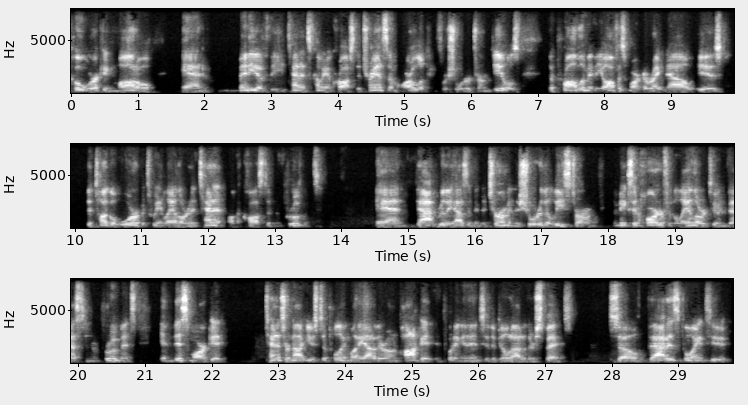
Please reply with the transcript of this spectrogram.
co-working model. And many of the tenants coming across the transom are looking for shorter term deals. The problem in the office market right now is the tug of war between landlord and tenant on the cost of improvements. And that really hasn't been determined. The shorter the lease term, It makes it harder for the landlord to invest in improvements. In this market, tenants are not used to pulling money out of their own pocket and putting it into the build out of their space. So that is going to,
